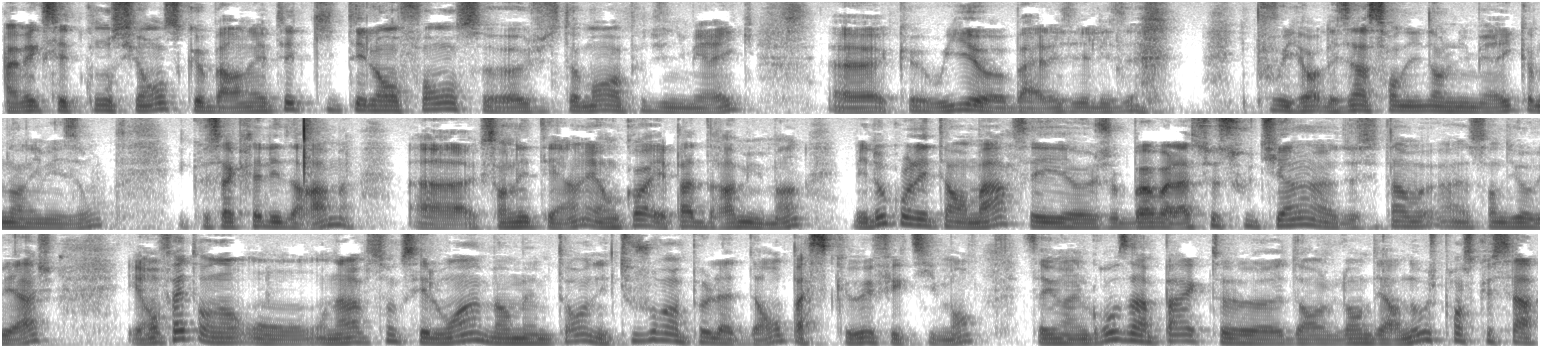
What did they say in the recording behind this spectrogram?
avec cette conscience que bah, on a peut-être quitté l'enfance justement un peu du numérique, que oui, bah, les, pouvait y avoir des incendies dans le numérique comme dans les maisons, et que ça crée des drames, euh, que c'en était un, et encore, il n'y a pas de drame humain. Mais donc, on était en mars, et euh, je, bah, voilà, ce soutien de cet incendie OVH. Et en fait, on, a l'impression que c'est loin, mais en même temps, on est toujours un peu là-dedans, parce que effectivement, ça a eu un gros impact euh, dans Landerneau. Je pense que ça,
